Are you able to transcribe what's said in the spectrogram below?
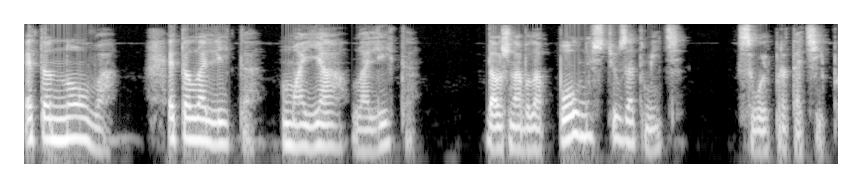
это Нова, это Лолита, моя Лолита, должна была полностью затмить свой прототип.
